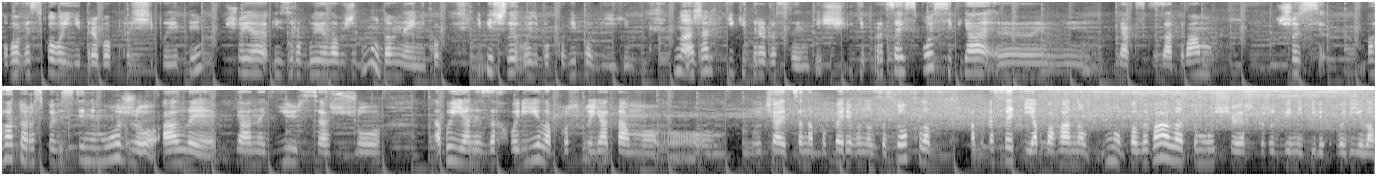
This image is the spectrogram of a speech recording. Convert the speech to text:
Обов'язково її треба прищепити, що я і зробила вже ну, давненько. І пішли ось бокові побіги. Ну, а жаль, тільки три рослинки. І про цей спосіб я, е, як сказати, вам щось багато розповісти не можу, але я надіюся, що аби я не захворіла, просто я там, виходить, на папері воно засохло, а в касеті я погано ну, поливала, тому що я ж кажу, дві неділі хворіла.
